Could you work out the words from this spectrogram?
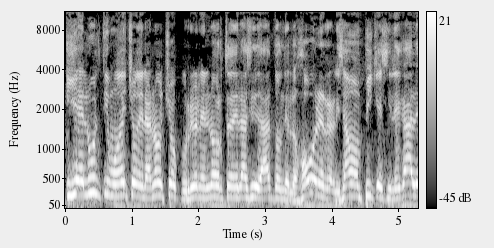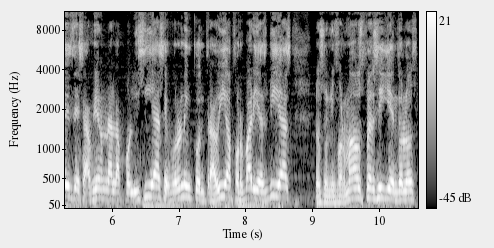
Y el último hecho de la noche ocurrió en el norte de la ciudad, donde los jóvenes realizaban piques ilegales, desafiaron a la policía, se fueron en contravía por varias vías, los uniformados persiguiéndolos,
